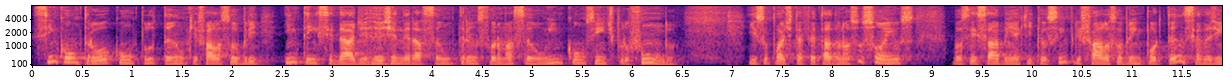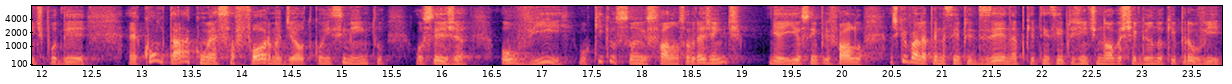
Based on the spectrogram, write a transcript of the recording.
se encontrou com o Plutão, que fala sobre intensidade, regeneração, transformação, inconsciente profundo. Isso pode ter afetado nossos sonhos. Vocês sabem aqui que eu sempre falo sobre a importância da gente poder é, contar com essa forma de autoconhecimento, ou seja, ouvir o que, que os sonhos falam sobre a gente e aí eu sempre falo, acho que vale a pena sempre dizer, né? Porque tem sempre gente nova chegando aqui para ouvir.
